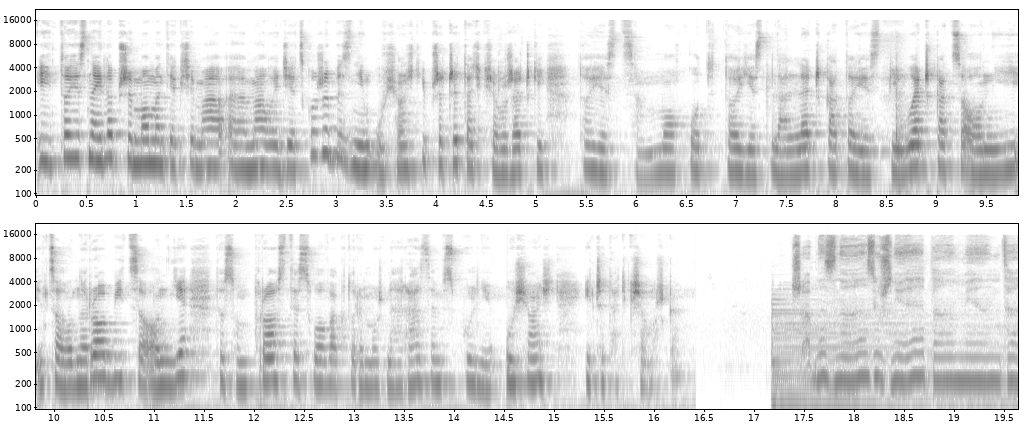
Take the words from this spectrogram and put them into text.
I to jest najlepszy moment, jak się ma e, małe dziecko, żeby z nim usiąść i przeczytać książeczki. To jest samochód, to jest laleczka, to jest piłeczka, co on, co on robi, co on je. To są proste słowa, które można razem wspólnie usiąść i czytać książkę. Żadne z nas już nie pamięta,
